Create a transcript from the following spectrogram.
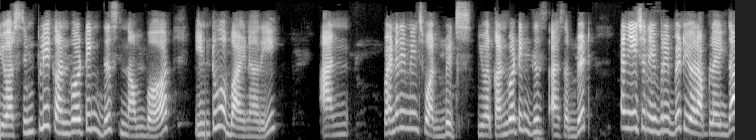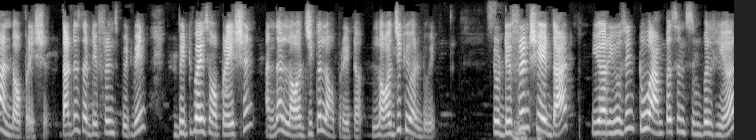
You are simply converting this number into a binary and binary means what? Bits. You are converting this as a bit and each and every bit you are applying the AND operation. That is the difference between bitwise operation and the logical operator. Logic you are doing. To differentiate that, you are using two ampersand symbol here,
